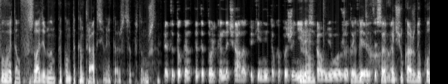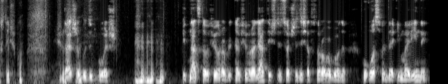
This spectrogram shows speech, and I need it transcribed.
в этом в свадебном каком-то контракте, мне кажется, потому что... Это только, это только начало. Прикинь, они только поженились, ну, а у него уже такие... Говорит, эти самые... Хочу каждую косточку. Дальше будет больше. 15 февраля 1962 года у Освальда и Марины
